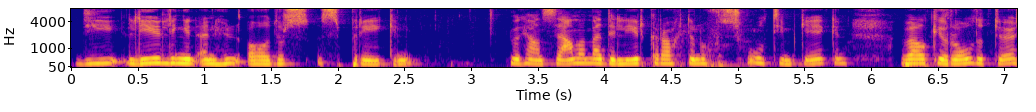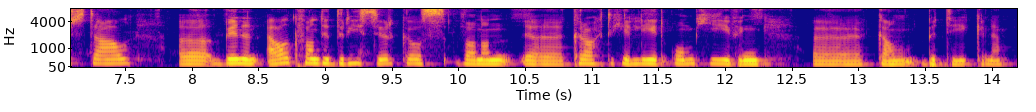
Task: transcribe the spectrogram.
die leerlingen en hun ouders spreken. We gaan samen met de leerkrachten of schoolteam kijken welke rol de thuistaal binnen elk van de drie cirkels van een krachtige leeromgeving kan betekenen.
